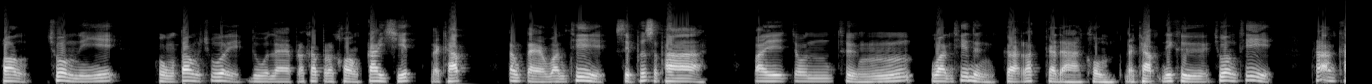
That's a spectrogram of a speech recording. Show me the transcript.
คล่องช่วงนี้คงต้องช่วยดูแลประคับประคองใกล้ชิดนะครับ ตั้งแต่วันที่ 10 พฤษภา ไปจนถึงวันที่ 1 กรกฎาคมนะครับ นี่คือช่วงที่พระอังค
